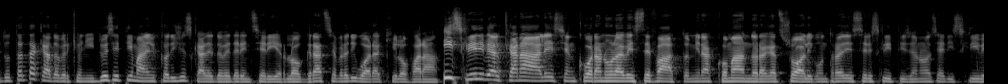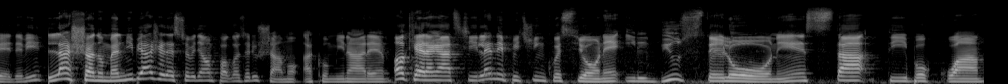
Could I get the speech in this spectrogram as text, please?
tutto attaccato, perché ogni due settimane il codice scade e dovete reinserirlo. Grazie vero di cuore a chi lo farà. Iscrivetevi al canale se ancora non l'aveste fatto. Mi raccomando, ragazzuoli, controllate di essere iscritti. Se non lo siete, iscrivetevi. Lasciate un bel mi piace. Adesso vediamo un po' cosa riusciamo a combinare. Ok, ragazzi, l'NPC in questione, il Viustelone, sta tipo qua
